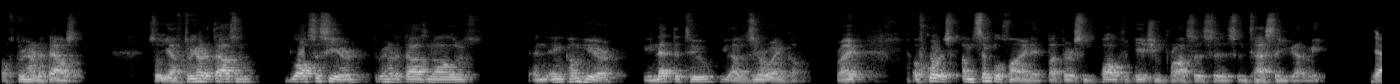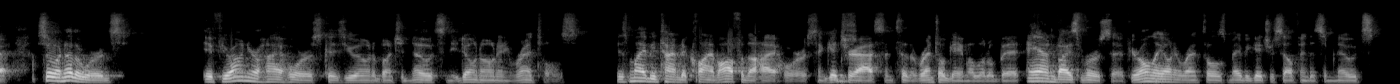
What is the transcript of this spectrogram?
of 300,000. So you have 300,000 losses here, $300,000 and income here, you net the two, you have zero income, right? Of course, I'm simplifying it, but there's some qualification processes and tests that you got to meet. Yeah. So, in other words, if you're on your high horse because you own a bunch of notes and you don't own any rentals, this might be time to climb off of the high horse and get your ass into the rental game a little bit, and vice versa. If you're only owning rentals, maybe get yourself into some notes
